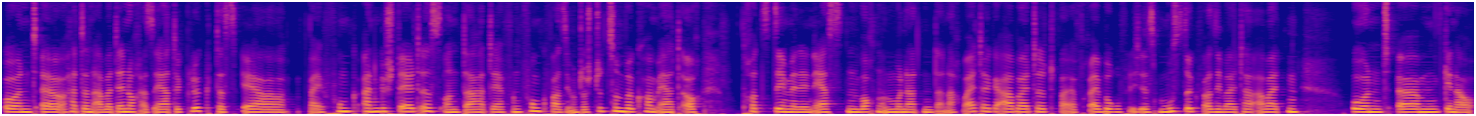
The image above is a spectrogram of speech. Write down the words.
Und äh, hat dann aber dennoch, also er hatte Glück, dass er bei Funk angestellt ist und da hat er von Funk quasi Unterstützung bekommen. Er hat auch trotzdem in den ersten Wochen und Monaten danach weitergearbeitet, weil er freiberuflich ist, musste quasi weiterarbeiten. Und ähm, genau,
